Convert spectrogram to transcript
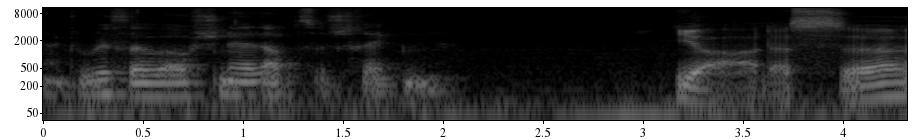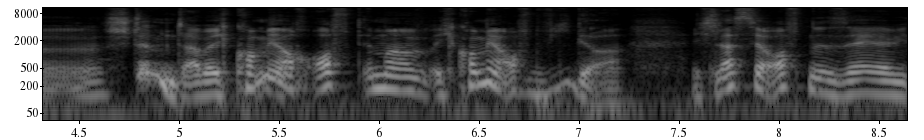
Ja, du bist aber auch schnell abzuschrecken. Ja, das äh, stimmt, aber ich komme ja auch oft immer, ich komme ja oft wieder. Ich lasse ja oft eine Serie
